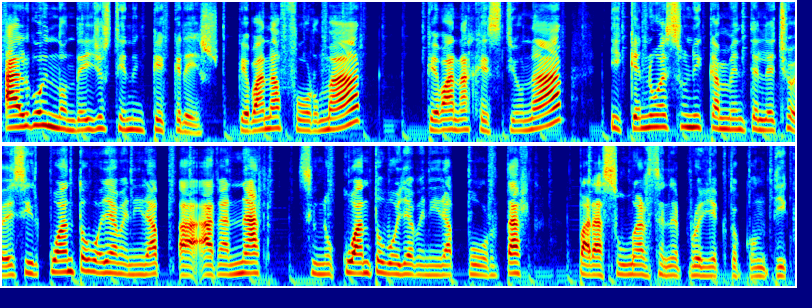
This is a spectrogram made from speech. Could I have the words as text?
algo en donde ellos tienen que creer, que van a formar, que van a gestionar y que no es únicamente el hecho de decir cuánto voy a venir a, a- ganar, sino cuánto voy a venir a aportar para sumarse en el proyecto contigo.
